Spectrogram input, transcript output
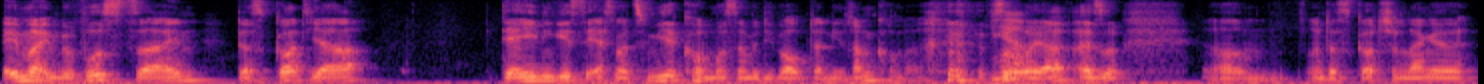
immer im Bewusstsein, dass Gott ja derjenige ist, der erstmal zu mir kommen muss, damit ich überhaupt an ihn rankomme. so, ja. ja? Also, ähm, und dass Gott schon lange,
